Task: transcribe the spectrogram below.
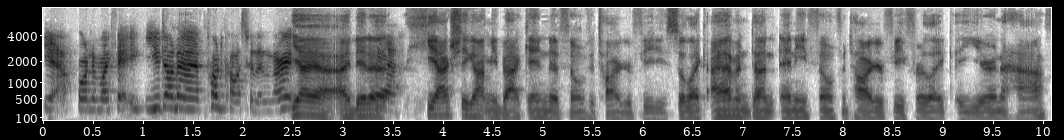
yeah, one of my favorite. You done a podcast with him, right? Yeah, yeah, I did a. Yeah. He actually got me back into film photography. So like, I haven't done any film photography for like a year and a half,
